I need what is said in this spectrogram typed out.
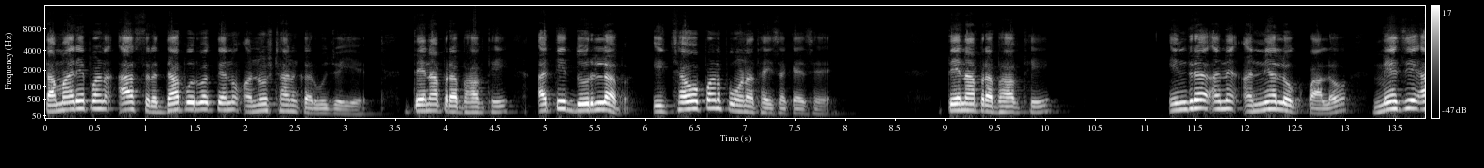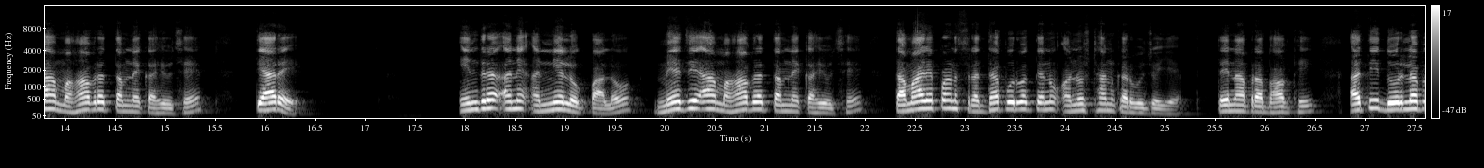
તમારે પણ આ શ્રદ્ધાપૂર્વક તેનું અનુષ્ઠાન કરવું જોઈએ. તેના પ્રભાવથી અતિ દુર્લભ ઈચ્છાઓ પણ પૂર્ણ થઈ શકે છે. તેના પ્રભાવથી ઇન્દ્ર અને અન્ય લોકપાલો, મેં જે આ મહાવ્રત તમને કહ્યું છે, ત્યારે ઇન્દ્ર અને અન્ય લોકપાલો, મેં જે આ મહાવ્રત તમને કહ્યું છે, તમારે પણ શ્રદ્ધાપૂર્વક તેનું અનુષ્ઠાન કરવું જોઈએ. તેના પ્રભાવથી અતિ દુર્લભ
